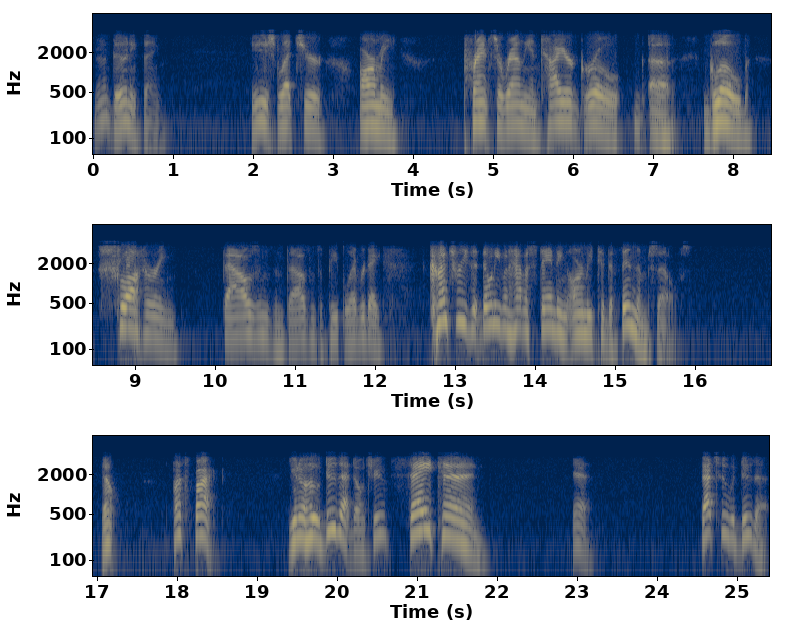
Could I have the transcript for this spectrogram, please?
You don't do anything. You just let your army prance around the entire gro- uh, globe, slaughtering thousands and thousands of people every day. Countries that don't even have a standing army to defend themselves. Yep, that's fact. You know who do that, don't you? Satan. Yeah. That's who would do that.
